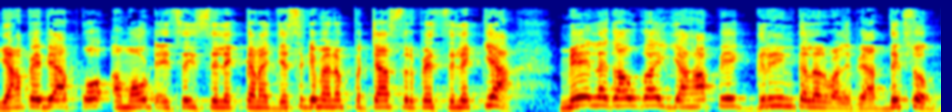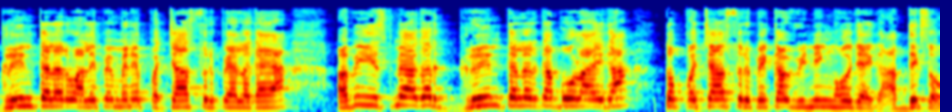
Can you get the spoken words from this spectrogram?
यहाँ पे भी आपको अमाउंट ऐसे ही सिलेक्ट करना है। जैसे कि मैंने पचास रुपए सिलेक्ट किया मैं लगाऊँगा यहाँ पे ग्रीन कलर वाले पे। आप देख सो ग्रीन कलर वाले पे मैंने पचास रुपया लगाया। अभी इसमें अगर ग्रीन कलर का बॉल आएगा तो पचास रुपए का विनिंग हो जाएगा। आप देख सो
